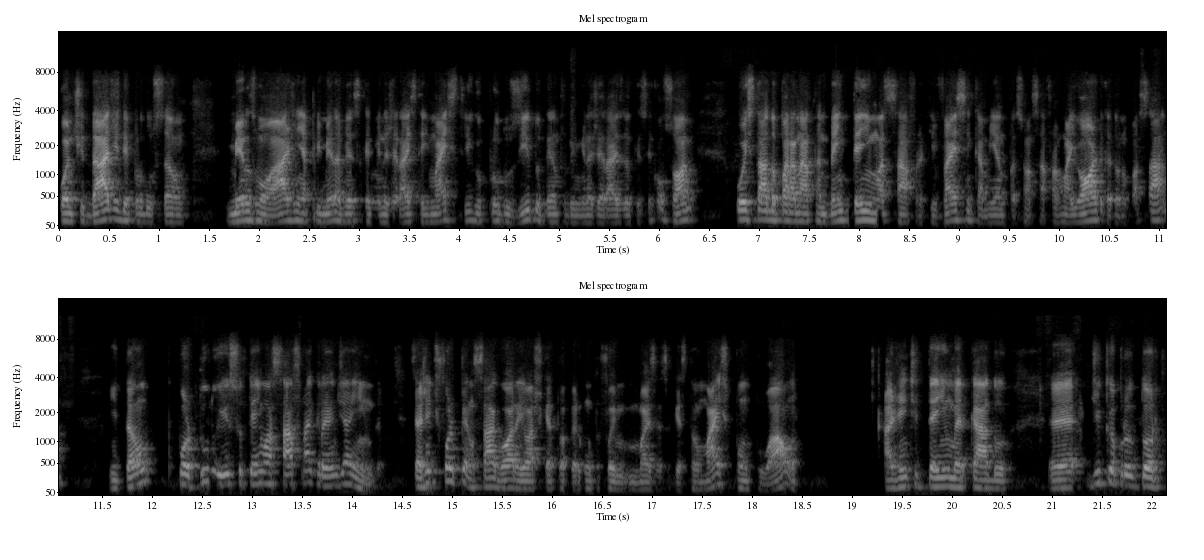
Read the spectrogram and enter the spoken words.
quantidade de produção menos moagem, é a primeira vez que Minas Gerais tem mais trigo produzido dentro de Minas Gerais do que se consome. O estado do Paraná também tem uma safra que vai se encaminhando para ser uma safra maior do que a do ano passado. Então, por tudo isso, tem uma safra grande ainda. Se a gente for pensar agora, eu acho que a tua pergunta foi mais essa questão mais pontual, a gente tem um mercado é, de que o produtor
